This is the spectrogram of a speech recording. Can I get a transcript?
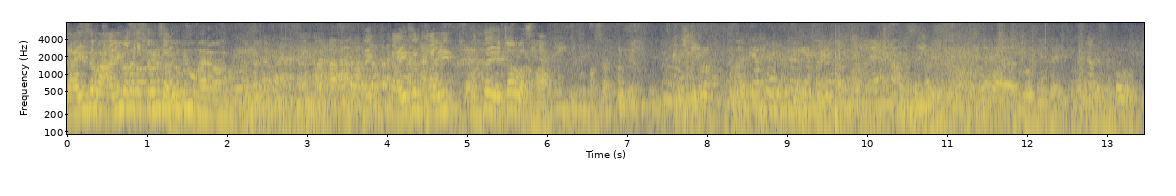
काही जर खाली बसला तरी चालेल. काही जर खाली फक्त ह्याच्यावर बस हा. मागे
